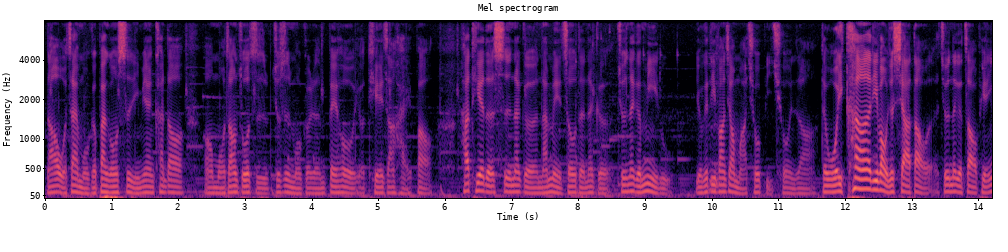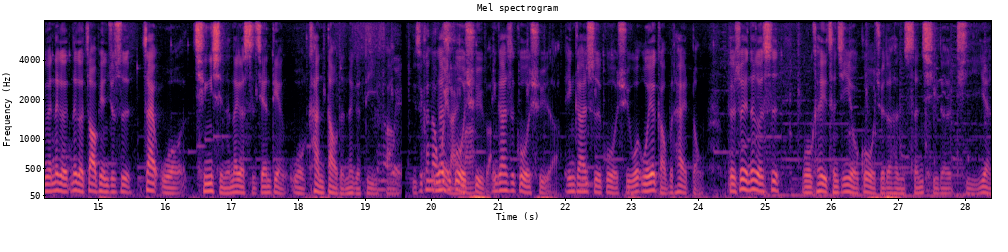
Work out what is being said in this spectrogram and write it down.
然后我在某个办公室里面看到，哦，某张桌子就是某个人背后有贴一张海报。他贴的是那个南美洲的那个，就是那个秘鲁有个地方叫马丘比丘，你知道吗？对，我一看到那地方我就吓到了，就是那个照片，因为那个那个照片就是在我清醒的那个时间点我看到的那个地方。你是看到？应该是过去吧？应该是过去的，应该是过去。我我也搞不太懂。对，所以那个是我可以曾经有过我觉得很神奇的体验。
